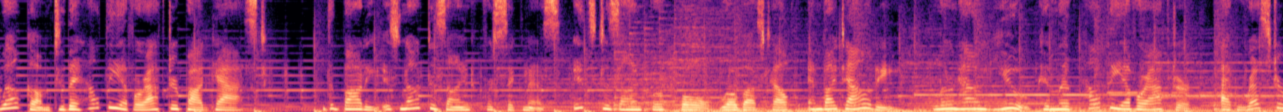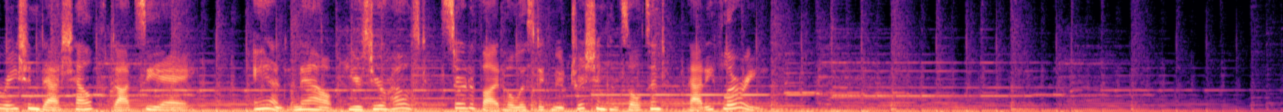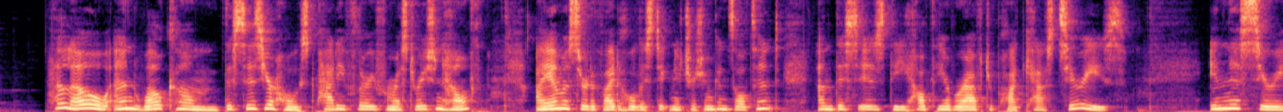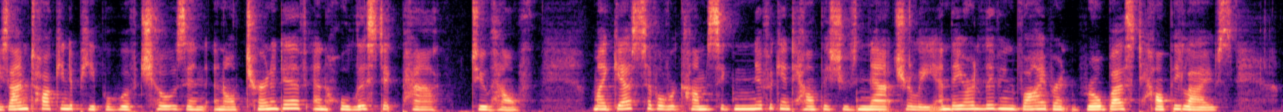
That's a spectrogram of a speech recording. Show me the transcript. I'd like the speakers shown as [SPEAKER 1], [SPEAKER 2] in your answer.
[SPEAKER 1] Welcome to the Healthy Ever After podcast. The body is not designed for sickness, it's designed for full, robust health and vitality. Learn how you can live healthy ever after at restoration health.ca. And now, here's your host, certified holistic nutrition consultant, Patti Fleury.
[SPEAKER 2] Hello and welcome. This is your host, Patti Fleury from Restoration Health. I am a certified holistic nutrition consultant, and this is the Healthy Ever After podcast series. In this series, I'm talking to people who have chosen an alternative and holistic path to health. My guests have overcome significant health issues naturally, and they are living vibrant, robust, healthy lives.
